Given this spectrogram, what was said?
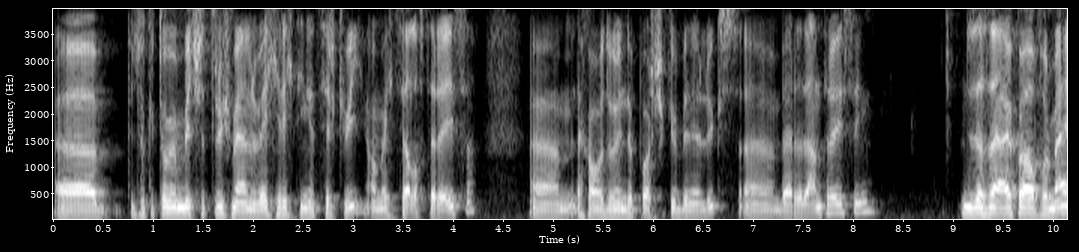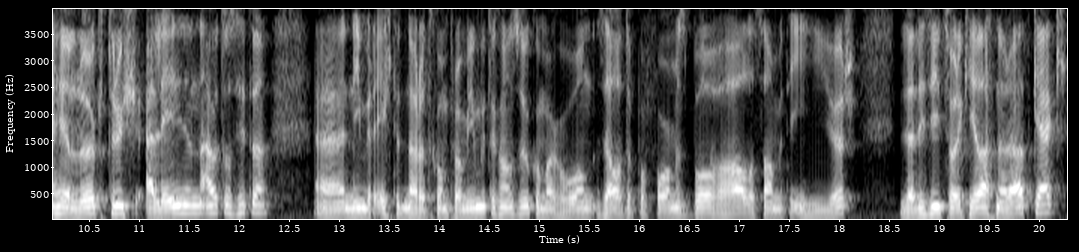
uh, zoek ik toch een beetje terug mijn weg richting het circuit, om echt zelf te racen. Um, dat gaan we doen in de Porsche Cup Benelux, uh, bij Redant Racing. Dus dat is eigenlijk wel voor mij heel leuk, terug alleen in een auto zitten. Uh, niet meer echt naar het compromis moeten gaan zoeken, maar gewoon zelf de performance bovenhalen samen met de ingenieur. Dus dat is iets waar ik heel erg naar uitkijk.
